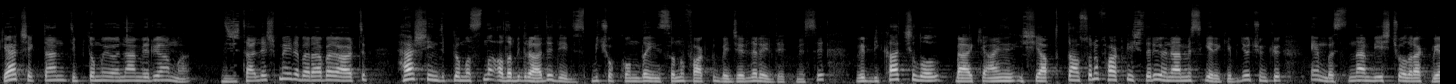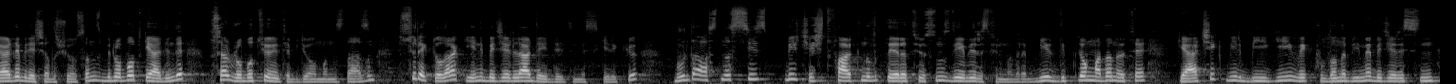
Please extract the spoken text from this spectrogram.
gerçekten diplomaya önem veriyor ama dijitalleşmeyle beraber artık her şeyin diplomasını alabilir halde değiliz. Birçok konuda insanın farklı beceriler elde etmesi ve birkaç yıl belki aynı işi yaptıktan sonra farklı işlere yönelmesi gerekebiliyor. Çünkü en basitinden bir işçi olarak bir yerde bile çalışıyorsanız bir robot geldiğinde bu sefer robotu yönetebiliyor olmanız lazım. Sürekli olarak yeni beceriler de elde edilmesi gerekiyor. Burada aslında siz bir çeşit farkındalık da yaratıyorsunuz diyebiliriz firmalara. Bir diplomadan öte gerçek bir bilgiyi ve kullanabilme becerisinin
